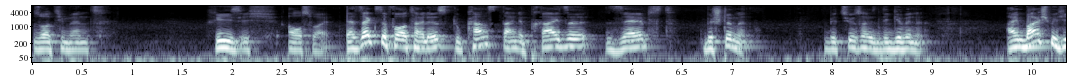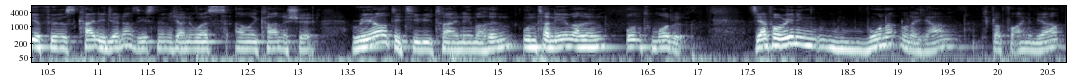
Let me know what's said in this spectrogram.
Sortiment riesig ausweiten. Der sechste Vorteil ist, du kannst deine Preise selbst bestimmen, beziehungsweise die Gewinne. Ein Beispiel hierfür ist Kylie Jenner. Sie ist nämlich eine US-amerikanische Reality-TV-Teilnehmerin, Unternehmerin und Model. Sie hat vor wenigen Monaten oder Jahren, ich glaube vor einem Jahr,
